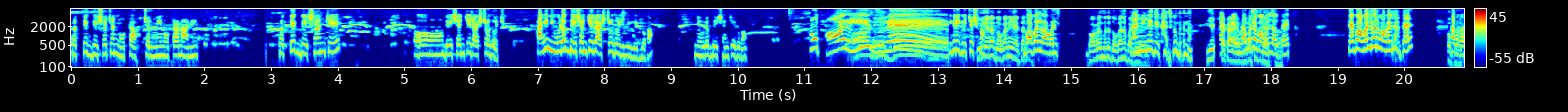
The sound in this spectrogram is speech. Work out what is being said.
प्रत्येक देशाच्या नोटा चलनी नोटा नाणी. प्रत्येक देशांचे अं, देशांचे राष्ट्रध्वज. काही निवडक देशांचे राष्ट्रध्वज लिहिलेत बघा. निवडक देशांचे बघा. ऑल इज वे इकडे इकडे चष्मा. दोघांनी यायचं गॉगल गॉगल गॉगलमध्ये दोघांना नाही मी नाही देखायचं होतं ना. केवढा मोठा गॉगल. लावतायत. त्या गॉगलवर गॉगल लावताय हो, बघा.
